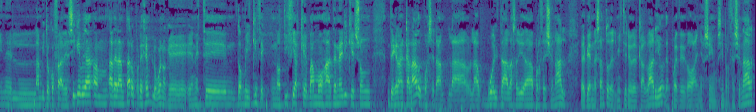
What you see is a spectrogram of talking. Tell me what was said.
En el ámbito cofrade. Sí que voy a adelantaros, por ejemplo, bueno, que en este 2015 noticias que vamos a tener y que son de gran calado, pues será la, vuelta a la salida procesional el Viernes Santo del Misterio del Calvario, después de dos años sin, sin procesionar.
